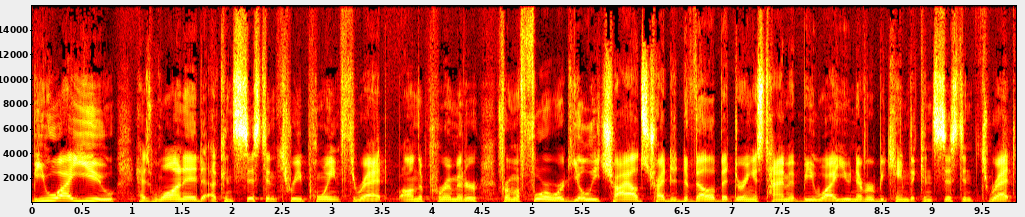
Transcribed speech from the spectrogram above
BYU has wanted a consistent three point threat on the perimeter from a forward. Yoeli Childs tried to develop it during his time at BYU, never became the consistent threat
